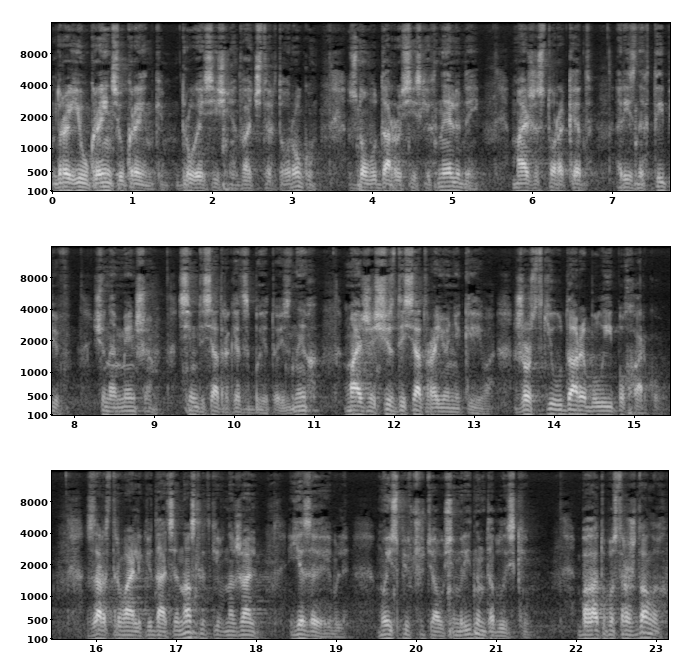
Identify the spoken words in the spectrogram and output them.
Дорогі українці, українки, 2 січня 24 року знову удар російських нелюдей, майже 100 ракет різних типів, щонайменше 70 ракет збито, із них майже 60 в районі Києва. Жорсткі удари були і по Харкову. Зараз триває ліквідація наслідків. На жаль, є загиблі. Мої співчуття усім рідним та близьким. Багато постраждалих,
